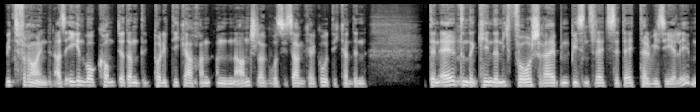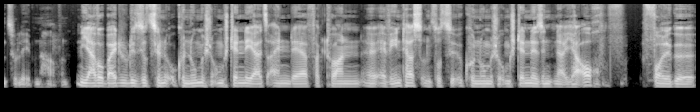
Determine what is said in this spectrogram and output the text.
mit Freunden. Also irgendwo kommt ja dann die Politik auch an, an den Anschlag, wo sie sagen, ja gut, ich kann den den Eltern, den Kindern nicht vorschreiben bis ins letzte Detail, wie sie ihr Leben zu leben haben. Ja, wobei du die sozioökonomischen Umstände ja als einen der Faktoren äh, erwähnt hast und sozioökonomische Umstände sind ja auch Folge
